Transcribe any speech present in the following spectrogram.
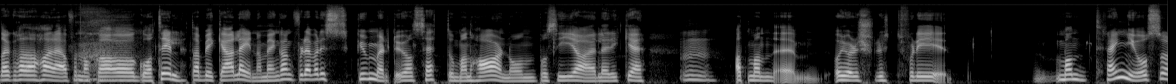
da har jeg for noe å gå til. Da blir ikke jeg aleine med en gang. For det er veldig skummelt uansett om man har noen på sida eller ikke, at man eh, Å gjøre det slutt, fordi man trenger jo også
